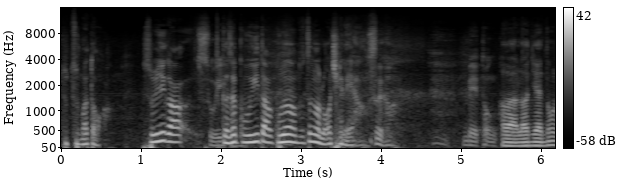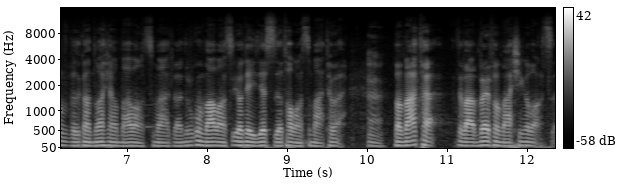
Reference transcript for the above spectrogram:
都做勿到个，所以讲搿只过程当过程当中真个老吃力啊。是个 蛮痛苦。好伐？老聂，侬勿是讲侬也想买房子嘛，对伐？侬如果买房子要拿现在住搿套房子卖脱伐，嗯，勿卖脱，对伐？没办法买新个房子，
